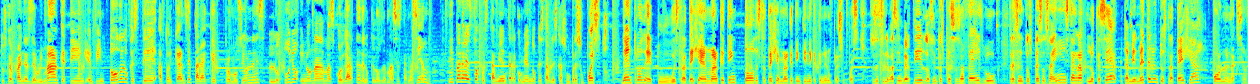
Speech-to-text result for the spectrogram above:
tus campañas de remarketing, en fin, todo lo que esté a tu alcance para que promociones lo tuyo y no nada más colgarte de lo que los demás están haciendo. Y para esto, pues también te recomiendo que establezcas un presupuesto. Dentro de tu estrategia de marketing, toda estrategia de marketing tiene que tener un presupuesto. Entonces, si le vas a invertir 200 pesos a Facebook, 300 pesos a Instagram, lo que sea, también mételo en tu estrategia, ponlo en acción.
